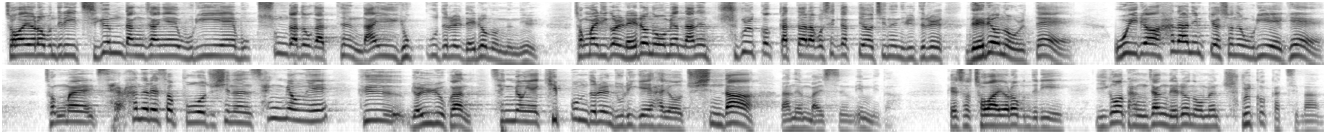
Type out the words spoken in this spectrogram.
저와 여러분들이 지금 당장에 우리의 목숨과도 같은 나의 욕구들을 내려놓는 일, 정말 이걸 내려놓으면 나는 죽을 것 같다라고 생각되어지는 일들을 내려놓을 때 오히려 하나님께서는 우리에게 정말 하늘에서 부어주시는 생명의 그 면류관, 생명의 기쁨들을 누리게 하여 주신다라는 말씀입니다. 그래서 저와 여러분들이 이거 당장 내려놓으면 죽을 것 같지만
